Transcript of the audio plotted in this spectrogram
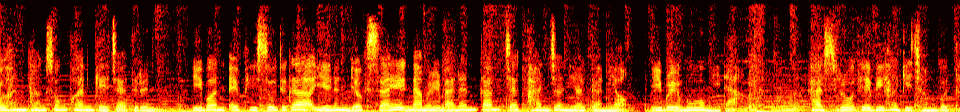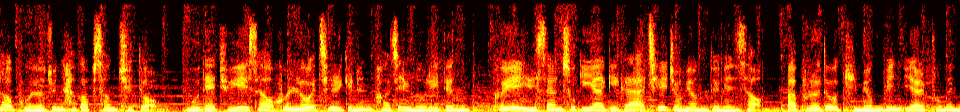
또한 방송 관계자들은 이번 에피소드가 예능 역사에 남을 만한 깜짝 반전이었다며 입을 모읍니다. 가수로 데뷔하기 전부터 보여준 학업 성취도, 무대 뒤에서 홀로 즐기는 퍼즐 놀이 등 그의 일상 속 이야기가 재조명되면서 앞으로도 김용빈 열풍은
